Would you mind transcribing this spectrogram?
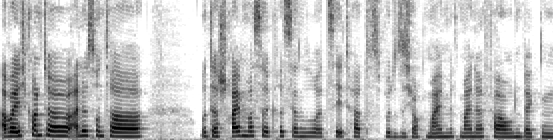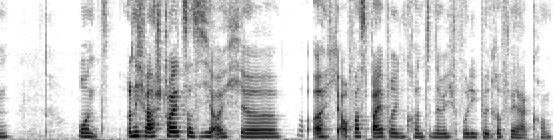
Aber ich konnte alles unter, unterschreiben, was der Christian so erzählt hat. Das würde sich auch mein, mit meiner Erfahrung decken. Und, und ich war stolz, dass ich euch, äh, euch auch was beibringen konnte, nämlich wo die Begriffe herkommen.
